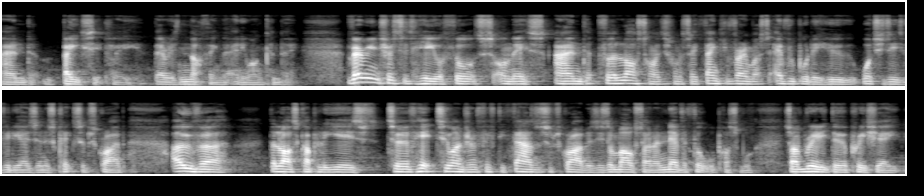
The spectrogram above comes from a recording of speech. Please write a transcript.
and basically there is nothing that anyone can do? Very interested to hear your thoughts on this. And for the last time, I just want to say thank you very much to everybody who watches these videos and has clicked subscribe over the last couple of years to have hit 250,000 subscribers is a milestone I never thought were possible. So I really do appreciate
